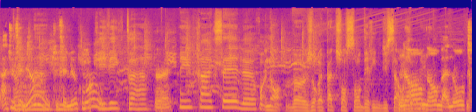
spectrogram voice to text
Ah, tu le fais bien, tu le fais mieux que moi. Et victoire. Ouais. Il croit que c'est le roi. Non, bah, j'aurais pas de chanson d'Éric Dussard Non, aujourd'hui. non, bah non.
